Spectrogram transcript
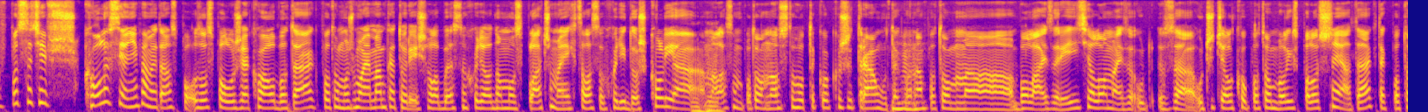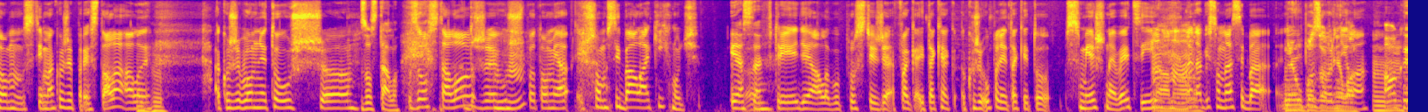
v podstate v škole si ja nepamätám spo, zo spolužiakov alebo tak, potom už moja mamka to riešila, lebo ja som chodila domov s pláčom a nechcela som chodiť do školy a, a mala som potom no, z toho takú akože traumu, tak ona potom uh, bola aj s riaditeľom, aj za, za učiteľkou potom boli spoločne a tak, tak potom s tým akože prestala, ale Mhm. Akože vo mne to už uh, Zostalo. zostalo, že už potom ja už som si bála kichnúť Jasné. e, v triede, alebo proste, že fakt aj také, akože úplne takéto smiešné veci, len aby som na seba Neupozornila. neupozornila. OK.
